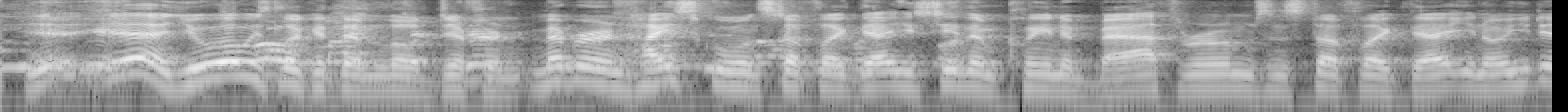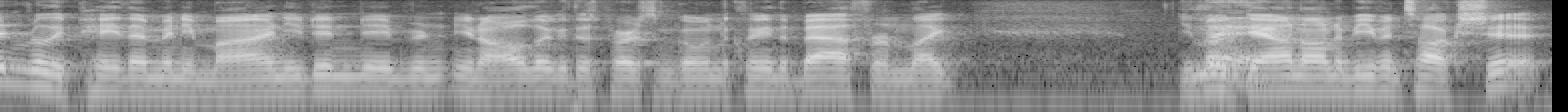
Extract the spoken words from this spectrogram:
Oh Yeah, yeah, you always Oh, look at them a little different. Remember in high school and stuff like that, you see them cleaning bathrooms and stuff like that. You know, you didn't really pay them any mind. You didn't even, you know, oh, look at this person going to clean the bathroom. Like, you look down on them, even talk shit.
